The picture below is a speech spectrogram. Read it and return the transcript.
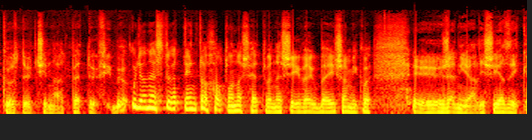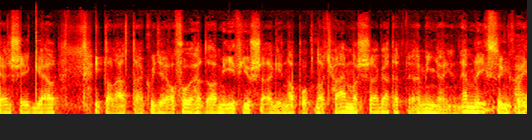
költőt csinált Petőfiből. Ugyanezt történt a 60-as, 70-es években is, amikor zseniális érzékenységgel találták ugye a forradalmi ifjúsági napok nagy hámasságát, tehát mindjárt emlékszünk, hogy,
